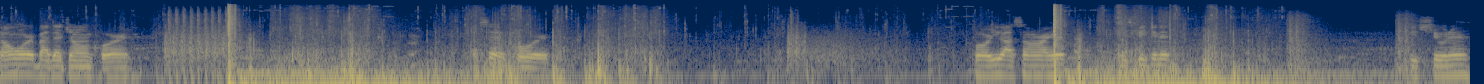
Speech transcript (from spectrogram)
Don't worry about that John Corey. I said Corey. Corey, you got someone right here? He's speaking it. He's shooting.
